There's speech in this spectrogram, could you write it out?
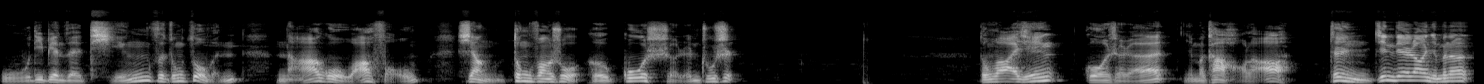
武帝便在亭子中坐稳，拿过瓦否，向东方朔和郭舍人出示。东方爱卿、郭舍人，你们看好了啊！朕今天让你们呢，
